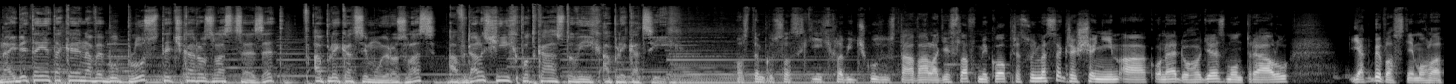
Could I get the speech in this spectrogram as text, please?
Najdete je také na webu plus.rozhlas.cz, v aplikaci Můj rozhlas a v dalších podcastových aplikacích. Hostem bruselských chlebíčků zůstává Ladislav Miko. Přesuňme se k řešením a k oné dohodě z Montrealu. Jak by vlastně mohla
